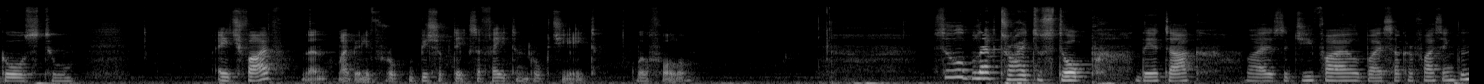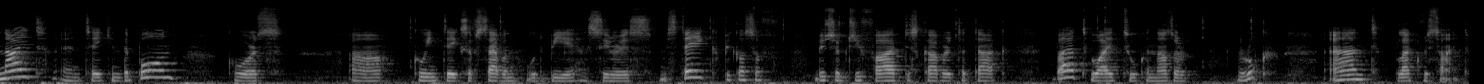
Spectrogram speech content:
goes to h5, then I believe bishop takes f8 and rook g8 will follow. So black tried to stop the attack via the g file by sacrificing the knight and taking the pawn. Of course, uh, queen takes f7 would be a serious mistake because of bishop g5 discovered attack, but white took another rook and black resigned.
